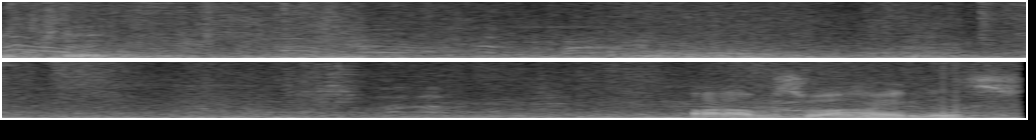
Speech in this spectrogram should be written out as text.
Okay. Bombs behind us.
